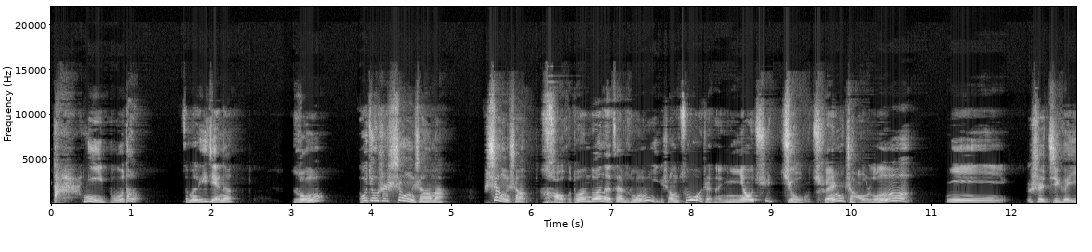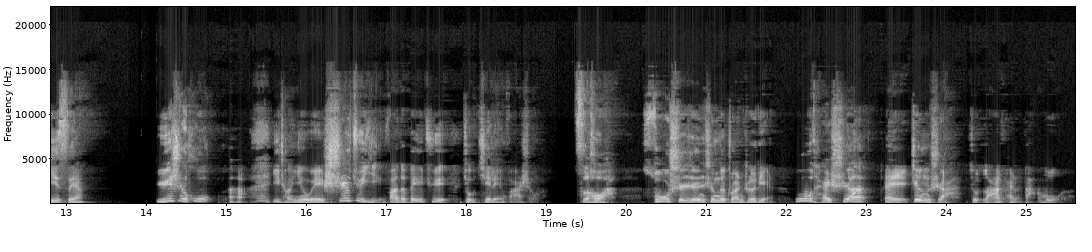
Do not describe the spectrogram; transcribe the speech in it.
大逆不道。怎么理解呢？龙不就是圣上吗？圣上好端端的在龙椅上坐着呢，你要去九泉找龙，你是几个意思呀？于是乎，哈哈，一场因为诗句引发的悲剧就接连发生了。此后啊，苏轼人生的转折点——乌台诗案，哎，正式啊就拉开了大幕了。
